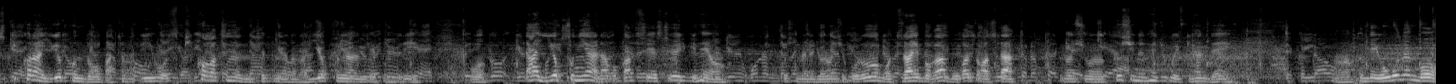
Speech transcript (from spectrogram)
스피커랑 이어폰도 마찬가지 이 스피커 같은 제품이라던가 이어폰이라는 제품들이 뭐나 이어폰 이야? 라고 박스에 쓰여있긴 해요. 보시면 이런 식으로 뭐 드라이버가 뭐가 들어갔다. 이런 식으로 표시는 해주고 있긴 한데. 어 근데 요거는 뭐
